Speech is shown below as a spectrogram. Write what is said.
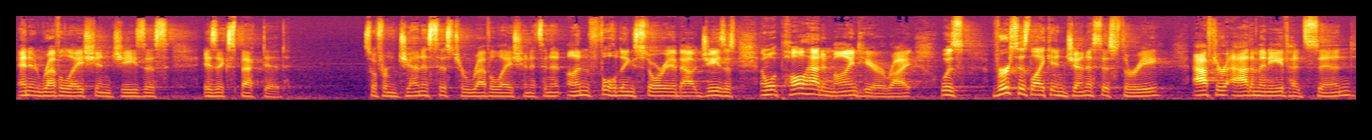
And in Revelation, Jesus is expected. So, from Genesis to Revelation, it's an unfolding story about Jesus. And what Paul had in mind here, right, was verses like in Genesis 3, after Adam and Eve had sinned.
